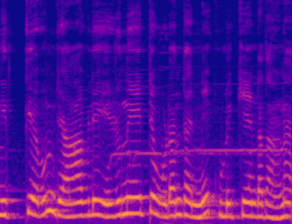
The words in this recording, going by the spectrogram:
നിത്യവും രാവിലെ എഴുന്നേറ്റ ഉടൻ തന്നെ കുളിക്കേണ്ടതാണ്.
